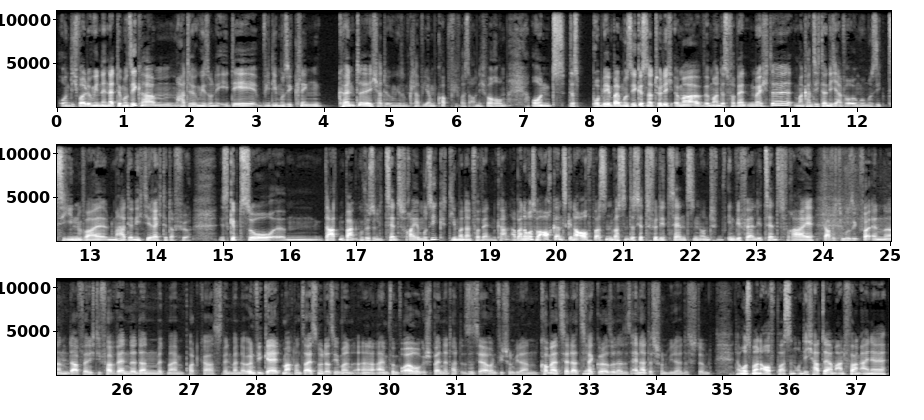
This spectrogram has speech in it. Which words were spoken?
und ich wollte irgendwie eine nette Musik haben, hatte irgendwie so eine Idee, wie die Musik klingen könnte. Ich hatte irgendwie so ein Klavier im Kopf, ich weiß auch nicht warum. Und das Problem bei Musik ist natürlich immer, wenn man das verwenden möchte, man kann sich da nicht einfach irgendwo Musik ziehen, weil man hat ja nicht die Rechte dafür. Es gibt so ähm, Datenbanken für so lizenzfreie Musik, die man dann verwenden kann. Aber da muss man auch ganz genau aufpassen, was sind das jetzt für Lizenzen und inwiefern lizenzfrei. Darf ich die Musik verändern? Darf, wenn ich die verwende, dann mit meinem Podcast, wenn man da irgendwie Geld macht und sei es nur, dass jemand äh, einem 5 Euro gespendet hat, ist es ja irgendwie schon wieder ein kommerzieller Zweck ja. oder so, das ändert es schon wieder, das stimmt. Da muss man aufpassen. Und ich hatte am Anfang eine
